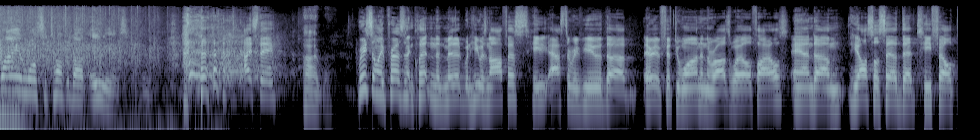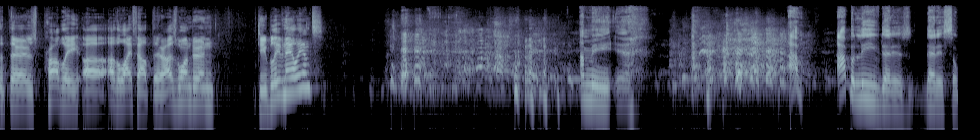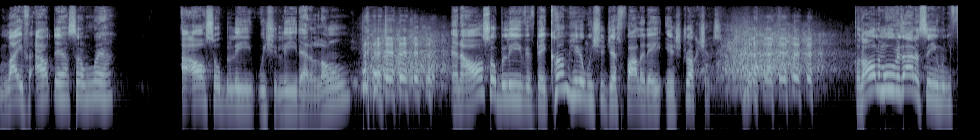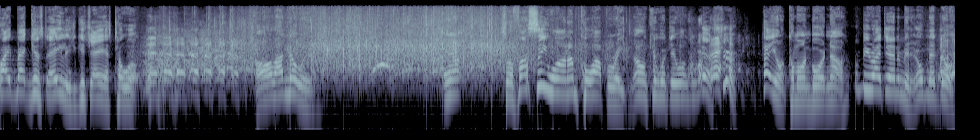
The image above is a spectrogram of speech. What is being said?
Brian wants to talk about aliens. Hi, Steve. Hi, bro. Recently, President Clinton admitted when he was in office, he asked to review the Area 51 and the Roswell files. And um, he also said that he felt that there's probably uh, other life out there. I was wondering, do you believe in aliens? I mean, I believe that is that is some life out there somewhere. I also believe we should leave that alone. and I also believe if they come here, we should just follow their instructions. Because all the movies I've seen, when you fight back against the aliens, you get your ass tore up. all I know is. Yeah. So if I see one, I'm cooperating. I don't care what they want to do. Yeah, sure. Hey, you want to come on board now? I'll be right there in a minute. Open that door.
